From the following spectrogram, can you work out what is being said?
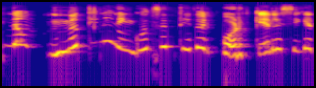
no, no tiene ningún sentido el por qué le siguen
